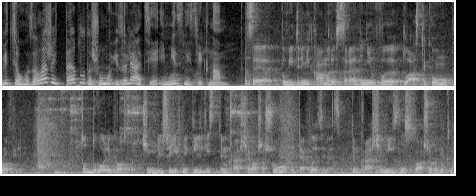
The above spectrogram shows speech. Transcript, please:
Від цього залежить тепло та шумоізоляція і міцність вікна. Це повітряні камери всередині в пластиковому профілі. Тут доволі просто. Чим більше їхня кількість, тим краще ваша шуму і теплоізоляція, тим краще міцність вашого вікна.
